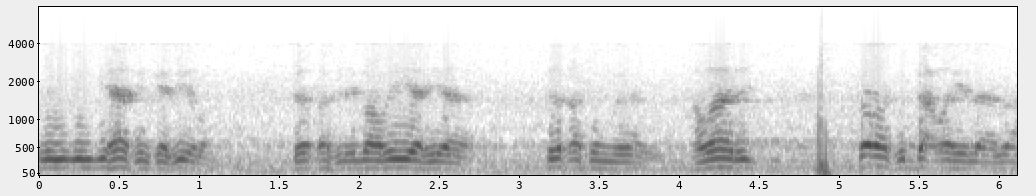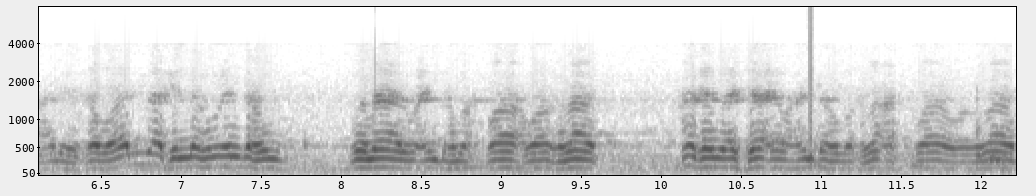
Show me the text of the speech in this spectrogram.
من جهات كثيرة. فرقة الإباضية هي فرقة من الخوارج. تركوا الدعوة إلى ما عليه الخوارج لكنهم عندهم ضلال وعندهم أخطاء وأغلاط. هكذا الأشاعرة عندهم أخطاء وأغلاط.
